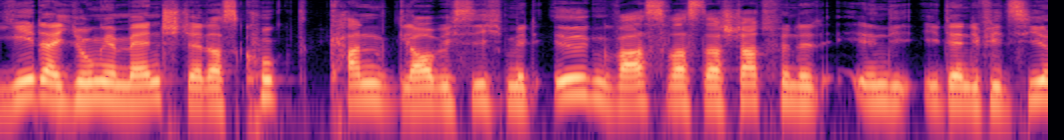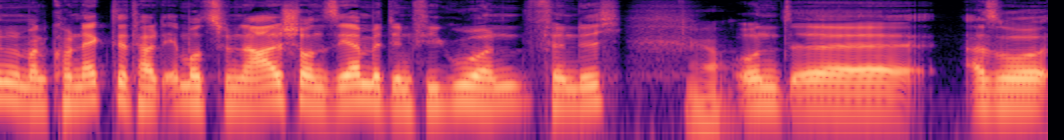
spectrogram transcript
jeder junge Mensch, der das guckt, kann, glaube ich, sich mit irgendwas, was da stattfindet, in identifizieren und man connectet halt emotional schon sehr mit den Figuren, finde ich. Ja. Und äh, also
